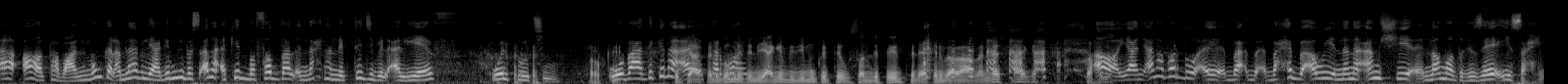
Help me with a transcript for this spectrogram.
آه, آه طبعا. ممكن املاها باللي يعجبني بس أنا أكيد بفضل إن إحنا نبتدي بالألياف والبروتين. أوكي وبعد كده أنت عارفة إن جملة كربوهيدرات. اللي يعجبني دي ممكن توصل لفين في الآخر يبقى ما عملناش حاجة صحيح آه يعني أنا برضو آه، بحب قوي إن أنا أمشي نمط غذائي صحي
